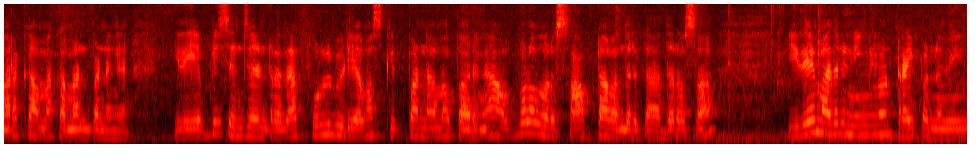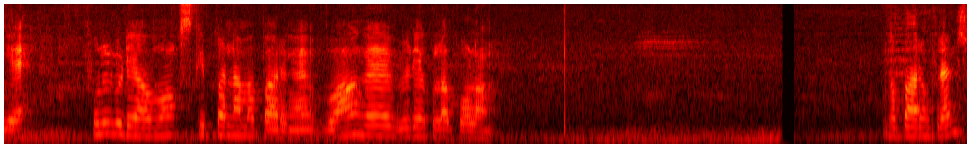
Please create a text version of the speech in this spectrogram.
மறக்காமல் கமெண்ட் பண்ணுங்கள் இதை எப்படி செஞ்சேன்றதை ஃபுல் வீடியோவாக ஸ்கிப் பண்ணாமல் பாருங்கள் அவ்வளோ ஒரு சாஃப்டாக வந்திருக்கு அதிரசம். இதே மாதிரி நீங்களும் ட்ரை பண்ணுவீங்க. ஃபுல் வீடியோவும் ஸ்கிப் பண்ணாமல் பாருங்கள் வாங்க வீடியோக்குள்ளே போகலாம் இங்கே பாருங்கள் ஃப்ரெண்ட்ஸ்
